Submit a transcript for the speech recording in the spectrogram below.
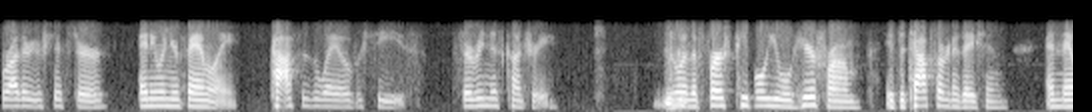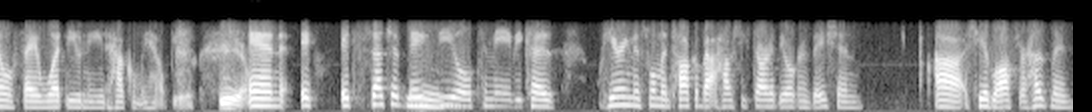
brother, your sister, anyone in your family passes away overseas, serving this country, Mhm. one of the first people you will hear from is the TAPS organization, and they will say, "What do you need? How can we help you?" yeah. and it's it's such a big Mhm. deal to me because hearing this woman talk about how she started the organization uh she had lost her husband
